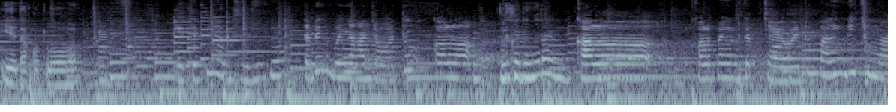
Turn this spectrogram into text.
iya takut lo. Ya tapi nggak bisa juga. Tapi kebanyakan cowok tuh kalau nggak kedengeran. kalau kalau pengen deket cewek itu paling dia cuma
